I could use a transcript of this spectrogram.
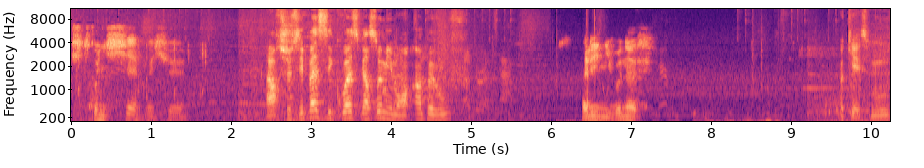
Je trop une chèvre, monsieur. Alors je sais pas c'est quoi ce perso, mais il me rend un peu ouf. Allez, niveau 9. Ok, smooth.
